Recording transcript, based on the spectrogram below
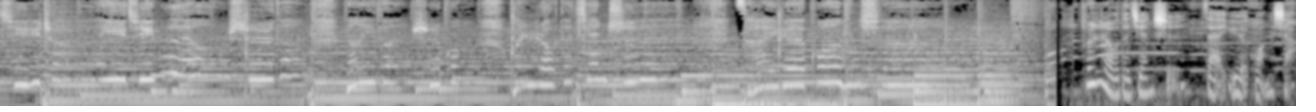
记着已经流逝的时光，温柔的坚持。在月光下，温柔的坚持在月光下，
